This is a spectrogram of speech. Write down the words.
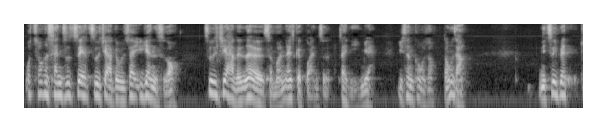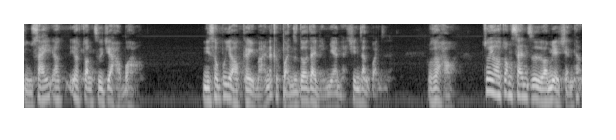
我装了三支这些支架，都是在医院的时候，支架的那个什么那个管子在里面。医生跟我说：“董事长，你这边阻塞要要装支架好不好？”你说不要可以吗？那个管子都在里面的，心脏管子。我说好，最后装三支，我没有钱。他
